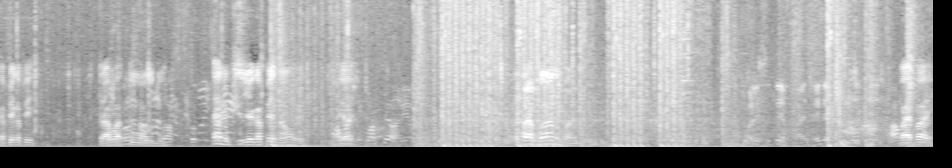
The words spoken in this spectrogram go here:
HP, HP. Trava tudo. É, não precisa de HP não, velho. Viagem. Tá travando, mano. Olha esse device. Aí, device. Vai, vai.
